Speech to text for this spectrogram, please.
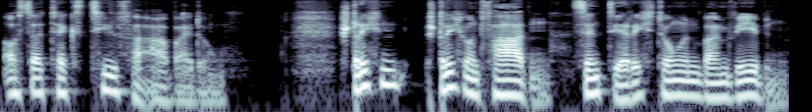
aus der Textilverarbeitung. Strichen, Strich und Faden sind die Richtungen beim Weben.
